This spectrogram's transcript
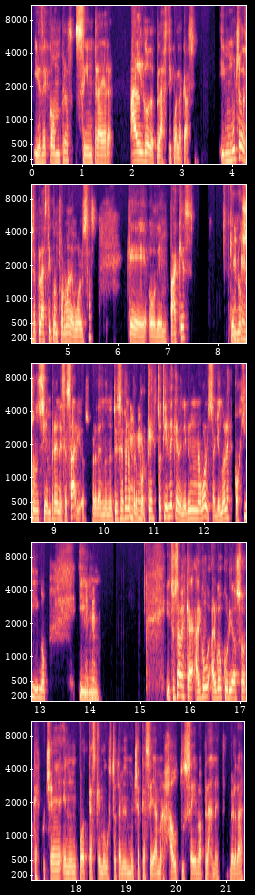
ir de compras sin traer algo de plástico a la casa. Y mucho de ese plástico en forma de bolsas que, o de empaques que no son siempre necesarios, ¿verdad? donde tú dices, bueno, pero ¿por qué esto tiene que venir en una bolsa? Yo no la escogí, ¿no? Y, y tú sabes que algo, algo curioso que escuché en un podcast que me gustó también mucho que se llama How to Save a Planet, ¿verdad?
